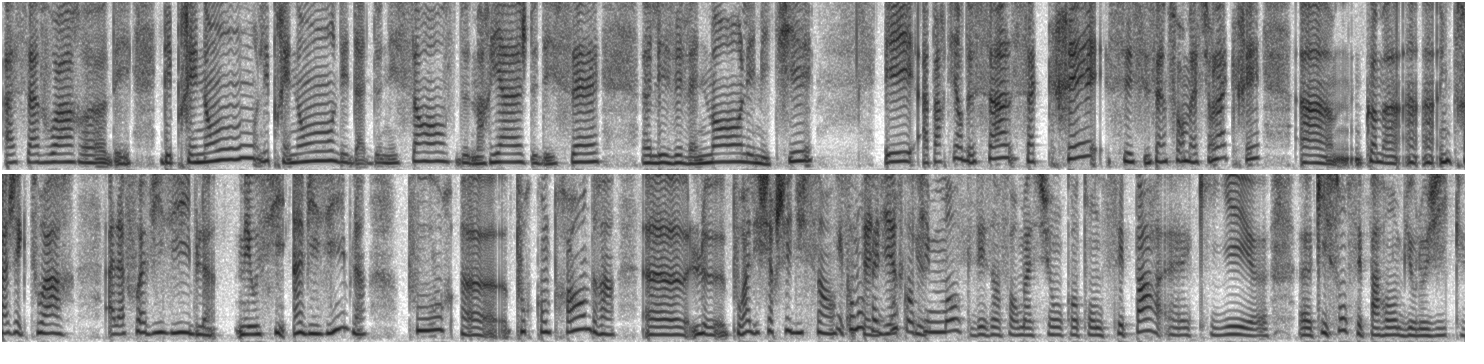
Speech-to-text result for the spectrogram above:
à savoir euh, des, prénoms, les prénoms, des dates de naissance, de mariage, de décès, euh, les événements, les métiers. Et à partir de ça, ça crée, ces, informations-là créent un- comme un- un- une trajectoire à la fois visible, mais aussi invisible, pour, euh, pour comprendre, euh, le, pour aller chercher du sens. Et comment faites-vous quand que- il manque des informations, quand on ne sait pas euh, qui, est, qui sont ses parents biologiques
